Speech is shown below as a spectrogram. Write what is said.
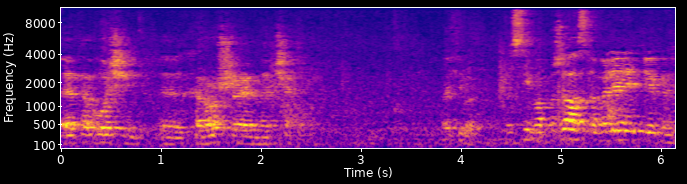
это очень э, хорошее начало. Спасибо. Спасибо. Пожалуйста, Валерий Пекарь.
